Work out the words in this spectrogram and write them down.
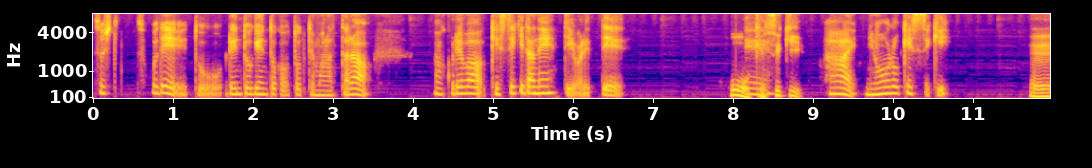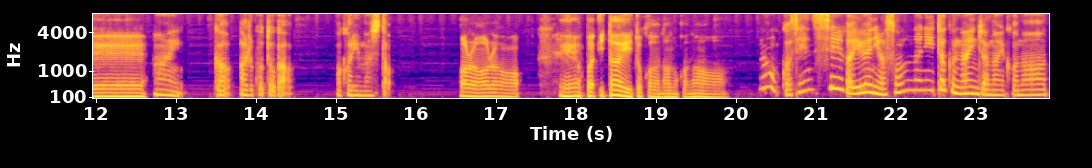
そして、そこで、えっと、レントゲンとかを取ってもらったら、まあ、これは結石だねって言われて、おお、えー欠席。はい、尿路結石、へえ。はい、があることが分かりました。あらあら。えー、やっぱ痛いとかなのかな？か先生が言うにはそんなに痛くないんじゃないかなっ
